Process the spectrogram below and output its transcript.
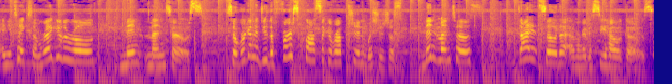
And you take some regular old mint Mentos. So we're gonna do the first classic eruption, which is just mint Mentos, diet soda, and we're gonna see how it goes.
